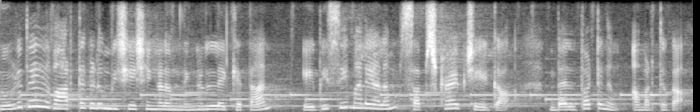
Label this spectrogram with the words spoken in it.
കൂടുതൽ വാർത്തകളും വിശേഷങ്ങളും നിങ്ങളിലേക്ക് എത്താൻ A B C Malayalam subscribe ചെയ്യുക. ബെൽബട്ടനും അമർത്തുക.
